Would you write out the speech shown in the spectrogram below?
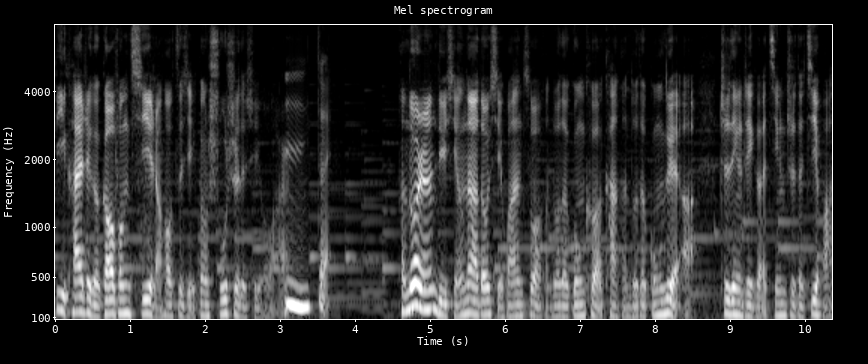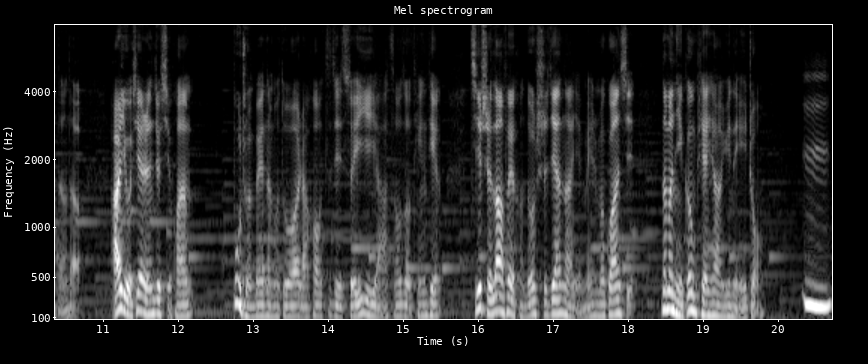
避开这个高峰期，然后自己更舒适的去游玩。嗯，对。很多人旅行呢，都喜欢做很多的功课，看很多的攻略啊，制定这个精致的计划等等。而有些人就喜欢不准备那么多，然后自己随意呀走走停停，即使浪费很多时间呢，也没什么关系。那么你更偏向于哪一种？嗯，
